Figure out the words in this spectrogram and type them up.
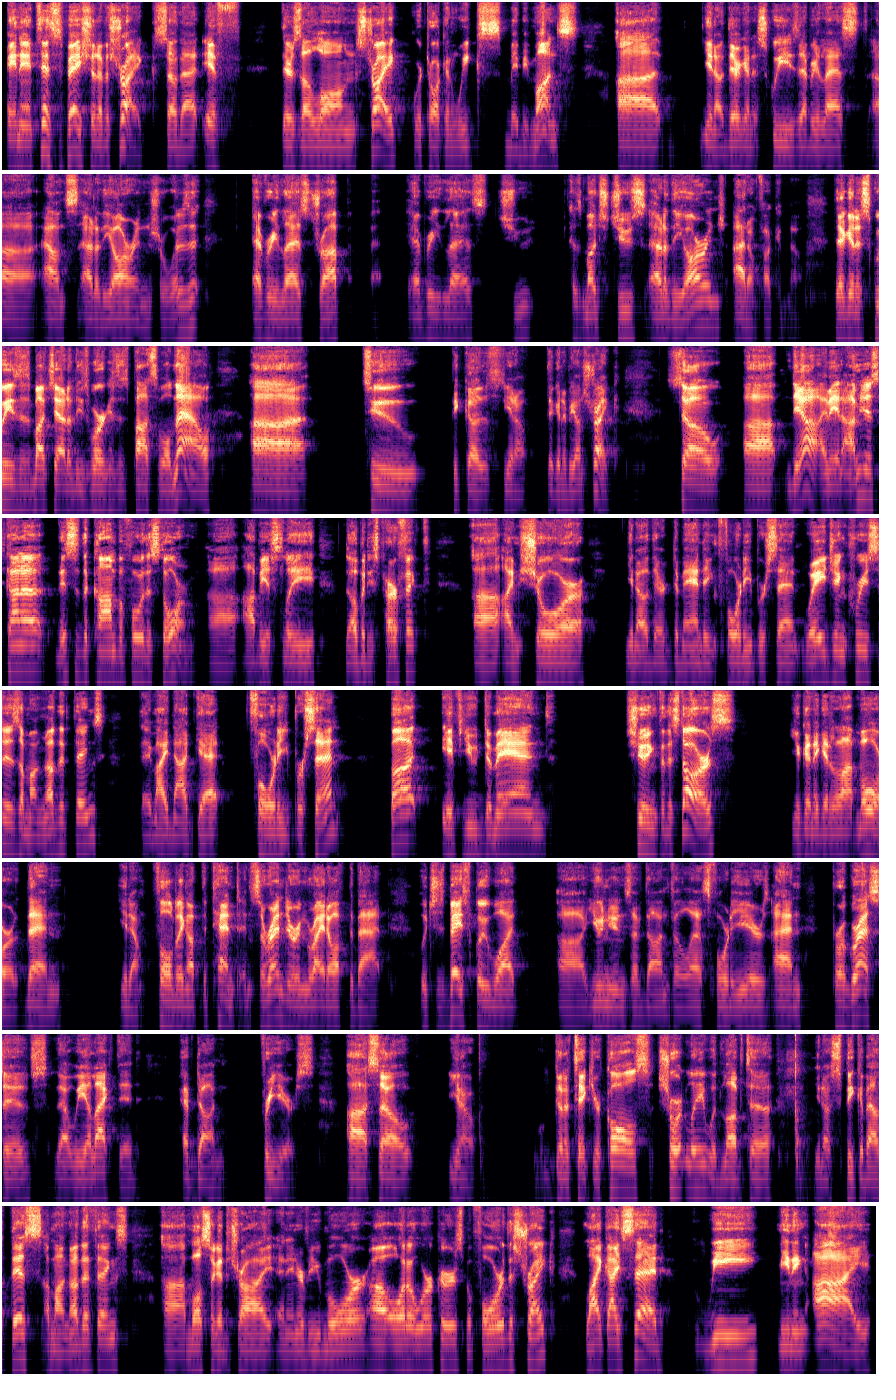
in anticipation of a strike so that if there's a long strike, we're talking weeks, maybe months, uh, you know, they're going to squeeze every last uh, ounce out of the orange, or what is it? Every last drop, every last juice, as much juice out of the orange. I don't fucking know. They're going to squeeze as much out of these workers as possible now, uh, to because you know they're going to be on strike. So uh, yeah, I mean, I'm just kind of this is the calm before the storm. Uh, obviously, nobody's perfect. Uh, I'm sure you know they're demanding 40% wage increases, among other things. They might not get 40%, but if you demand shooting for the stars, you're going to get a lot more than you know folding up the tent and surrendering right off the bat, which is basically what uh, unions have done for the last 40 years and progressives that we elected have done for years. Uh, so, you know, going to take your calls shortly. Would love to, you know, speak about this among other things. Uh, I'm also going to try and interview more uh, auto workers before the strike. Like I said, we, meaning I,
